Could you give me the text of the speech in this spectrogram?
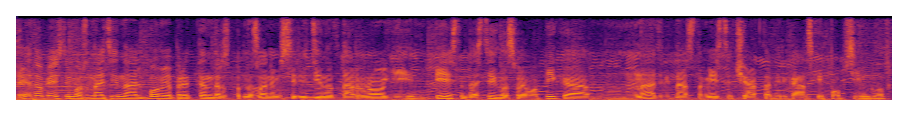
Эту песню можно найти на альбоме Pretenders под названием «Середина дороги». Песня достигла своего пика на 19 месте чарта американских поп-синглов.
